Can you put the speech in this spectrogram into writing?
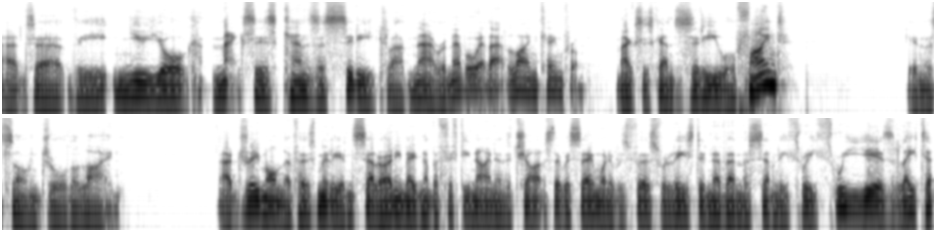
at uh, the New York Max's Kansas City Club. Now, remember where that line came from? Max's Kansas City, you will find in the song Draw the Line. Uh, Dream On, their first million seller, only made number 59 in the charts, they were saying, when it was first released in November 73. Three years later,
